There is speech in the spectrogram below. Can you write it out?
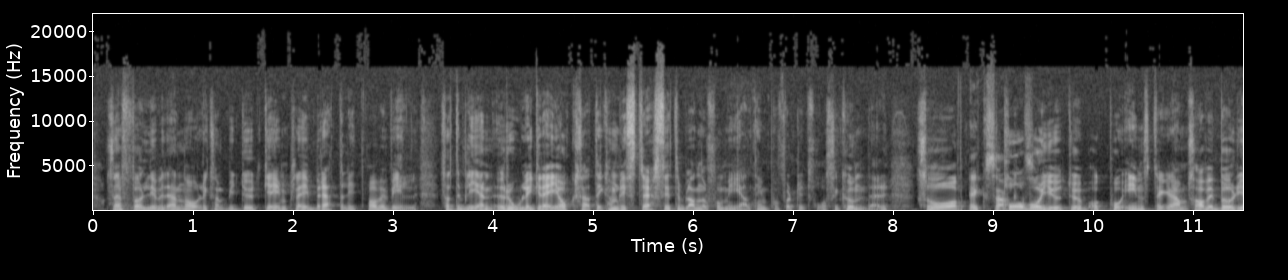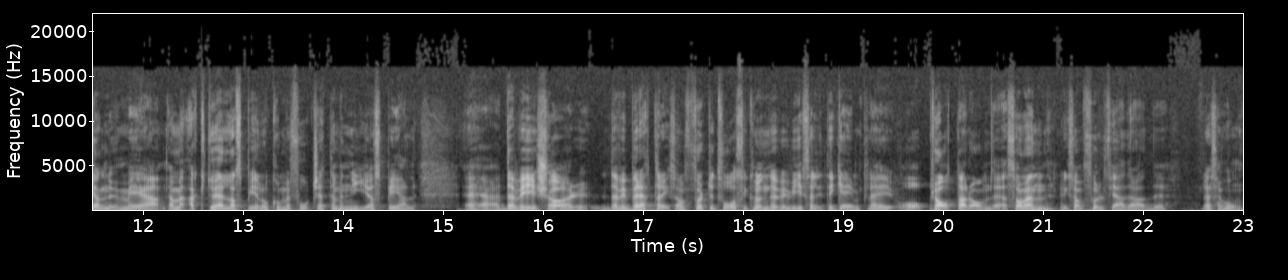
och sen följer vi den och liksom byter ut gameplay, berättar lite vad vi vill. Så att det blir en rolig grej också, att det kan bli stressigt ibland att få med allting på 42 sekunder. Så Exakt. på vår YouTube och på Instagram så har vi börjat nu med, ja, med aktuella spel och kommer fortsätta med nya spel. Eh, där vi kör, där vi berättar liksom 42 sekunder, vi visar lite gameplay och pratar om det som en liksom fullfjädrad recension.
